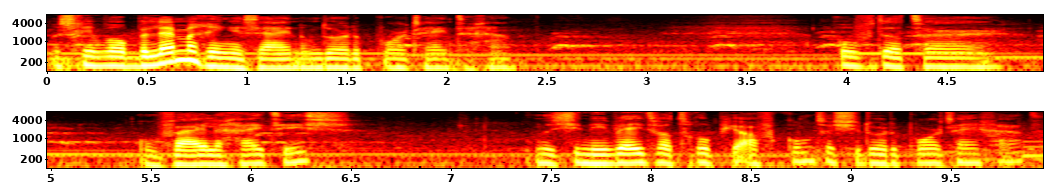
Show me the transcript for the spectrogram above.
misschien wel belemmeringen zijn om door de poort heen te gaan. Of dat er onveiligheid is. Omdat je niet weet wat er op je afkomt als je door de poort heen gaat.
